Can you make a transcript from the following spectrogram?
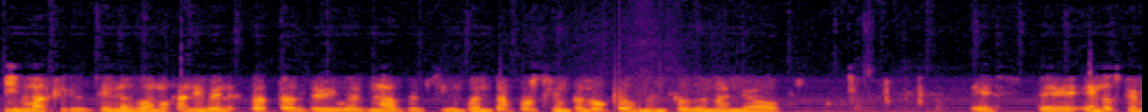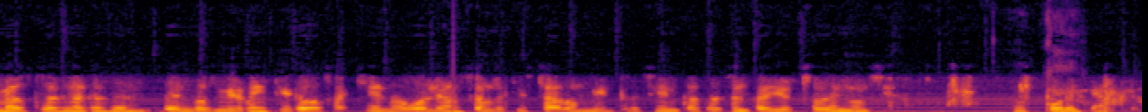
Y más si, nos vamos a nivel estatal, te digo, es más del 50% de lo que aumentó de un año a otro. Este, en los primeros tres meses del, del 2022, aquí en Nuevo León se han registrado 1.368 denuncias, por ejemplo.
